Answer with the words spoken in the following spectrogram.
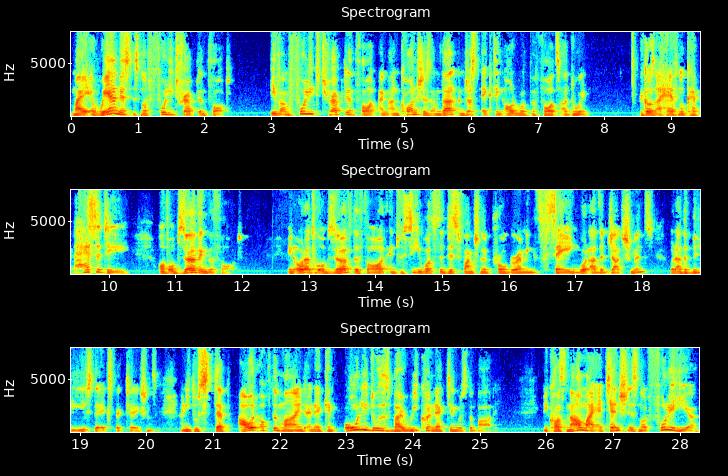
my awareness is not fully trapped in thought. If I'm fully trapped in thought, I'm unconscious, I'm that, I'm just acting out what the thoughts are doing. Because I have no capacity of observing the thought. In order to observe the thought and to see what's the dysfunctional programming saying, what are the judgments, what are the beliefs, the expectations, I need to step out of the mind and I can only do this by reconnecting with the body. Because now my attention is not fully here,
